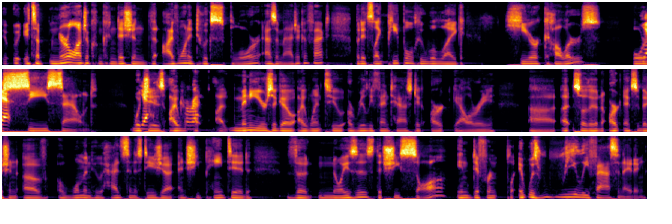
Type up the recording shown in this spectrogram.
it- it's a neurological condition that I've wanted to explore as a magic effect, but it's like people who will like hear colors or Yes. see sound, which Yes, is I, I. I many years ago I went to a really fantastic art gallery. Uh, uh, so an art exhibition of a woman who had synesthesia and she painted the noises that she saw in different pla- it was really fascinating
